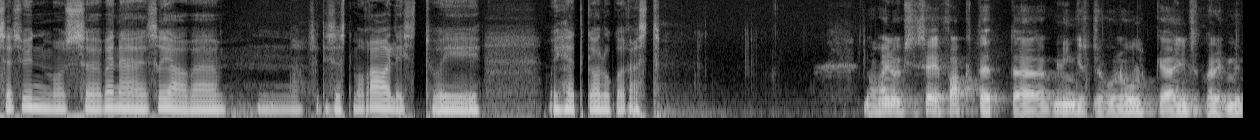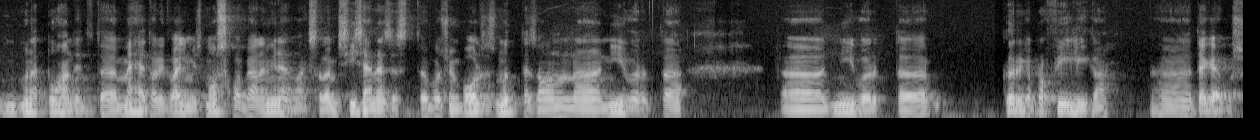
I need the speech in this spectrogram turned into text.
see sündmus Vene sõjaväe noh, sellisest moraalist või, või hetkeolukorrast? no ainuüksi see fakt, et äh, mingisugune hulk ja ilmselt olid mõned tuhanded äh, mehed olid valmis Moskva peale minema, eks ole, mis iseenesest juba sümboolses mõttes on äh, niivõrd, niivõrd kõrge profiiliga tegevus,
